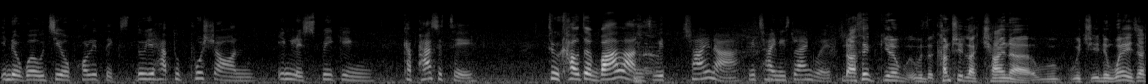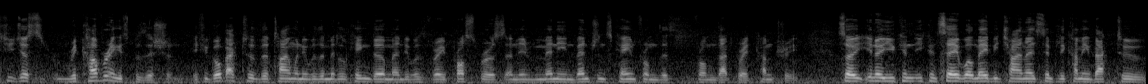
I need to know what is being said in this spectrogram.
in the world geopolitics? Do you have to push on English-speaking capacity to counterbalance with China, with Chinese language? No, I think you know, with a country like China, which in a way is actually just recovering its position. If you go back to the time when it was a Middle Kingdom and it was very prosperous, and many inventions came from this from that great country. So you know, you can you can say, well, maybe China is simply coming back to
